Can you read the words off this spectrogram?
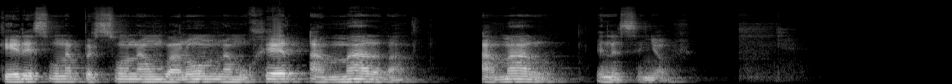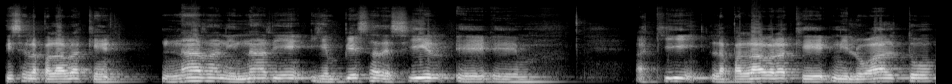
que eres una persona, un varón, una mujer amada, amado en el Señor. Dice la palabra que nada ni nadie, y empieza a decir eh, eh, aquí la palabra que ni lo alto,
